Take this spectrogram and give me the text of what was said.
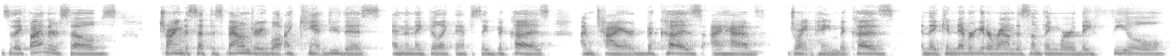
And so they find themselves trying to set this boundary. Well, I can't do this. And then they feel like they have to say, because I'm tired, because I have joint pain, because, and they can never get around to something where they feel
